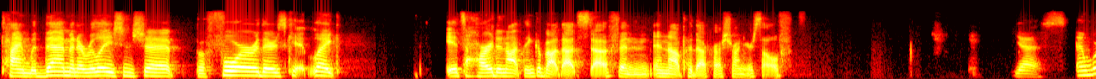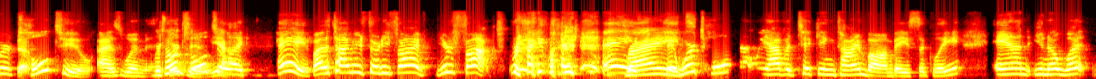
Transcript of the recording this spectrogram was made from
time with them in a relationship before there's kid like it's hard to not think about that stuff and and not put that pressure on yourself Yes. And we're told to as women. We're told to, yeah. like, hey, by the time you're 35, you're fucked. Right. Like, hey, Right. we're told that we have a ticking time bomb, basically. And you know what?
